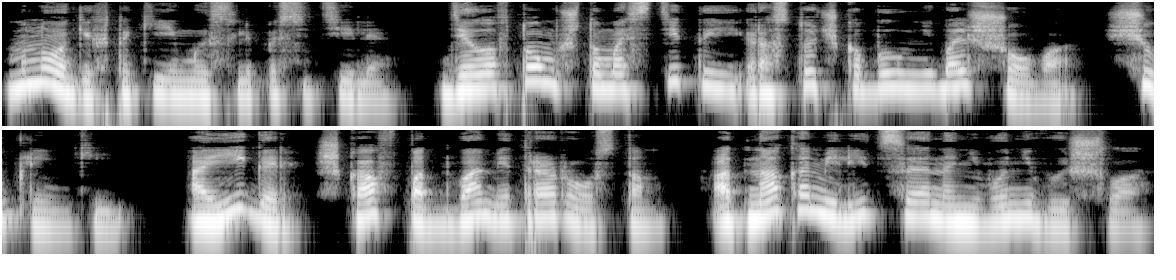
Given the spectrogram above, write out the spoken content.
Многих такие мысли посетили. Дело в том, что маститый росточка был небольшого, щупленький, а Игорь — шкаф под два метра ростом. Однако милиция на него не вышла.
